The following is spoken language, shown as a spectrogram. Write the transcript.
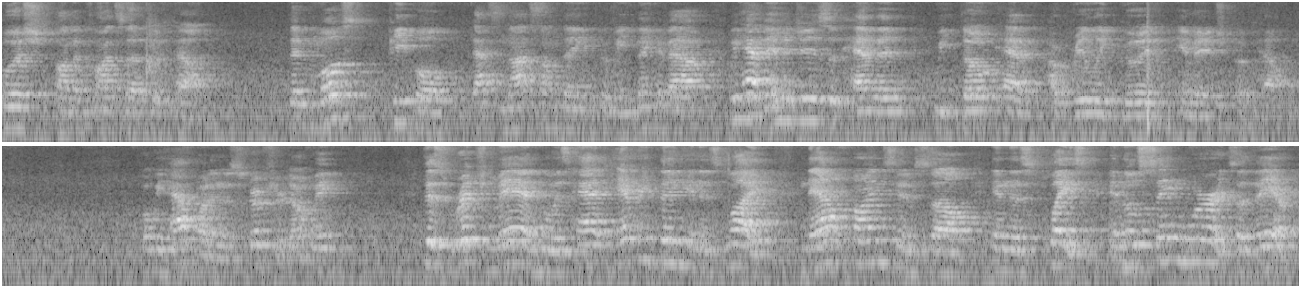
push on the concept of hell. That most people, that's not something that we think about. We have images of heaven. We don't have a really good image of hell. But we have one in the scripture, don't we? This rich man who has had everything in his life now finds himself in this place. And those same words are there.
